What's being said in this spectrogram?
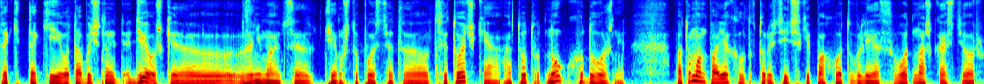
таки, такие вот обычно девушки э, занимаются тем, что постят э, цветочки, а тут вот, ну, художник. Потом он поехал в туристический поход в лес. Вот наш костер.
